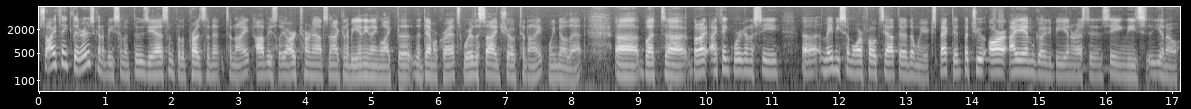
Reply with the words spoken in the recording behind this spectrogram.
So I think there is going to be some enthusiasm for the president tonight. Obviously, our turnout's not going to be anything like the the Democrats. We're the sideshow tonight. We know that. Uh, but uh, but I, I think we're going to see uh, maybe some more folks out there than we expected. But you are, I am going to be interested in seeing these, you know,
